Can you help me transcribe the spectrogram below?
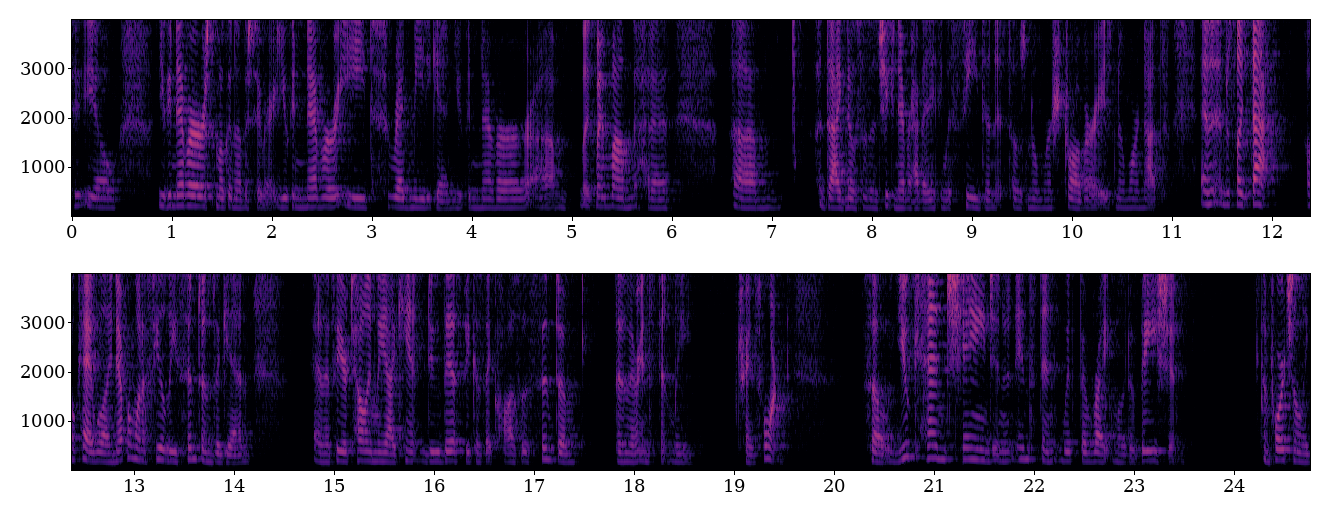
you know, you can never smoke another cigarette. You can never eat red meat again. You can never, um, like my mom had a, um, a diagnosis and she can never have anything with seeds in it. So there's no more strawberries, no more nuts. And it was like that. Okay, well, I never want to feel these symptoms again. And if you're telling me I can't do this because they cause this symptom, then they're instantly transformed. So you can change in an instant with the right motivation. Unfortunately,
